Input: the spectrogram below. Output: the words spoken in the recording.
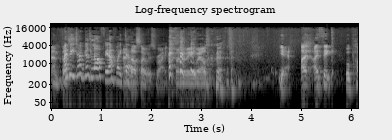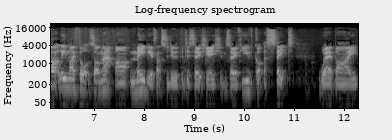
and I think I'm just laughing at myself. and thus I was right. But I mean, well, yeah, I, I think. Well, partly my thoughts on that are maybe if that's to do with the dissociation. So if you've got a state whereby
